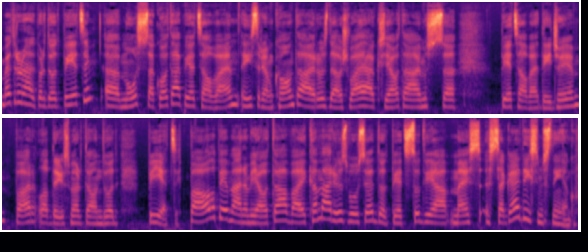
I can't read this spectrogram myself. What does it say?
Bet runājot par dot pieci, uh, mūsu sakotāji piecēlvē Instagram kontā ir uzdevuši vairākus jautājumus. Uh, Piecēlvē dīdžiem par labdarības maratonu dod pieci. Paula, piemēram, jautā, vai kamēr jūs būsiet dot pieci studijā, mēs sagaidīsim sniegu?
